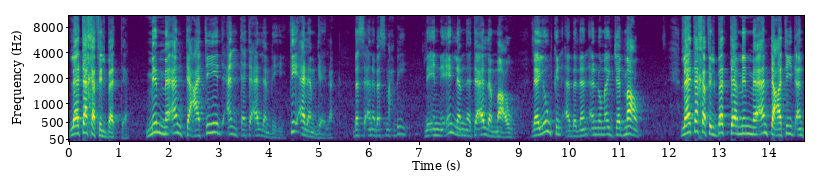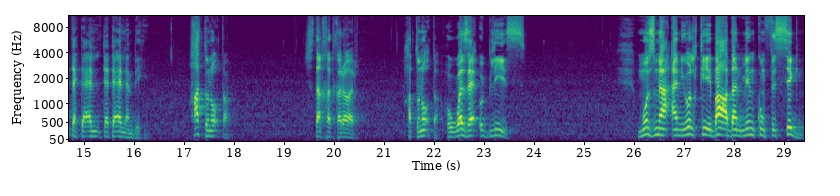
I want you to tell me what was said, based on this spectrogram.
لا تخف البتة مما أنت عتيد أن تتألم به. في ألم جالك بس أنا بسمح به. لأن إن لم نتألم معه لا يمكن ابدا أن نمجد معه. لا تخف البتة مما أنت عتيد أن تتألم به. حط نقطة. الشيطان خد قرار. حط نقطة. هوذا إبليس. مزمع أن يلقي بعضا منكم في السجن.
